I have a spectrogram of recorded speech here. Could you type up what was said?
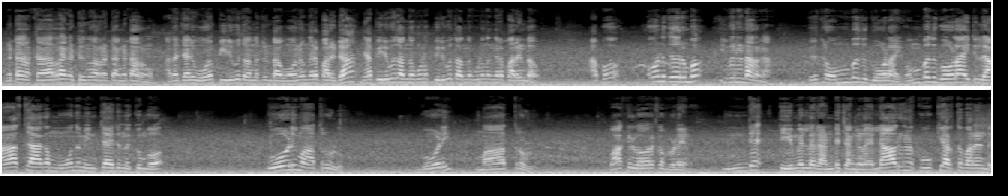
എന്നിട്ട് കയറാൻ കിട്ടും എന്ന് പറഞ്ഞിട്ട് അങ്ങോട്ട് ഇറങ്ങും. അതെന്ന് വെച്ചാൽ ഓൻ പിരിവ് തന്നിട്ടുണ്ടാവും. ഓനും ഇങ്ങനെ പറയിട്ടാ ഞാൻ പിരിവ് തന്നുകൂടും പിരിവ് തന്നുകൂടും ഇങ്ങനെ പറയുണ്ടാവും. അപ്പോൾ ഓണ്ട് കയറുമ്പോൾ ഇവനുണ്ട് ഇറങ്ങാം. ഇതിൽ ഒമ്പത് ഗോളായി. ഒമ്പത് ഗോളായിട്ട് ലാസ്റ്റ് ആകെ മൂന്ന് മിനിറ്റ് ആയിട്ട് നിൽക്കുമ്പോൾ ഗോളി മാത്രമേ ഉള്ളൂ. ഗോളി മാത്രമേ ഉള്ളൂ. ബാക്കിയുള്ളവരൊക്കെ ഇവിടെയാണ്. എന്റെ ടീമിലെ രണ്ട് ചങ്കൾ. എല്ലാവരും ഇങ്ങനെ കൂക്കി അർത്ഥം പറയുന്നുണ്ട്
